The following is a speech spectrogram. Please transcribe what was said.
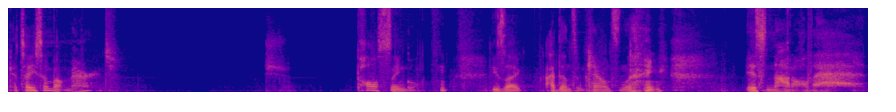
can I tell you something about marriage? Paul's single. He's like, I've done some counseling. it's not all that.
